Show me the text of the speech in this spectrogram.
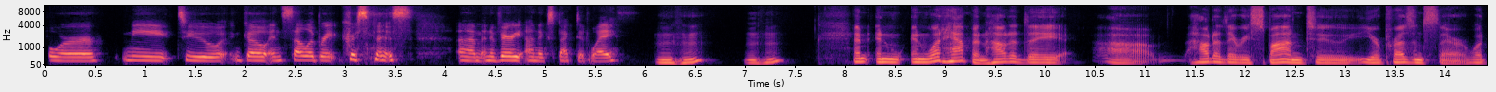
for me to go and celebrate Christmas um, in a very unexpected way. Mm-hmm. Mm-hmm. And and and what happened? How did they uh, how did they respond to your presence there? What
